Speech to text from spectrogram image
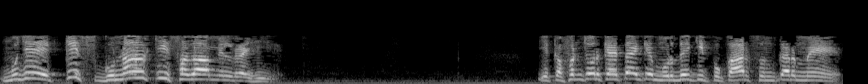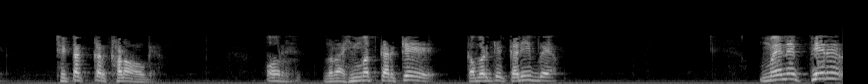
مجھے کس گناہ کی سزا مل رہی ہے؟ یہ کفن چور کہتا ہے کہ مردے کی پکار سن کر میں ٹھٹک کر کھڑا ہو گیا اور ذرا ہمت کر کے قبر کے قریب گیا۔ میں نے پھر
